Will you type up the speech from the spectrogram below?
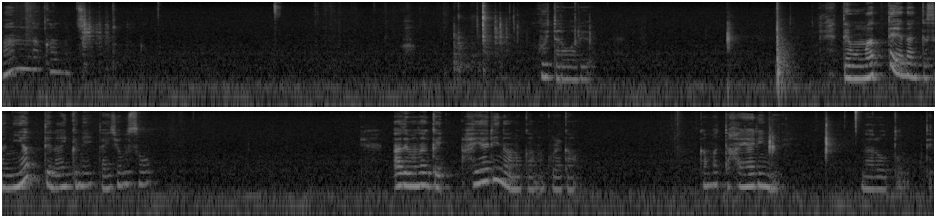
真ん中のちょっと動いたら終わるでも待ってなんかさ似合ってないくね？大丈夫そう？あでもなんか流行りなのかなこれが。頑張って流行りになろうと思って。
